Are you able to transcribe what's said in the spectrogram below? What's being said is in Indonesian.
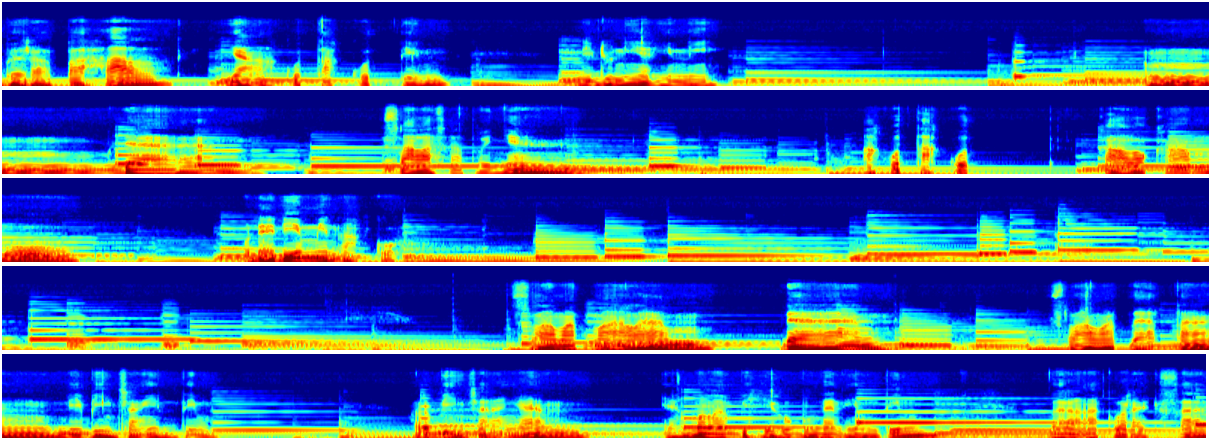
beberapa hal yang aku takutin di dunia ini. Hmm, dan salah satunya aku takut kalau kamu udah diemin aku. Datang di Bincang Intim. Perbincangan yang melebihi hubungan intim bareng aku Reksa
